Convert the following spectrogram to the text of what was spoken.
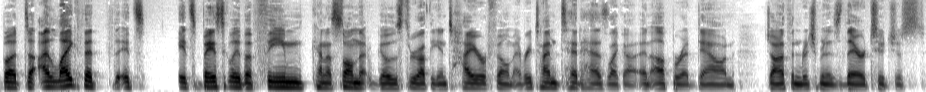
But uh, I like that it's it's basically the theme kind of song that goes throughout the entire film. Every time Ted has like a, an up or a down, Jonathan Richman is there to just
